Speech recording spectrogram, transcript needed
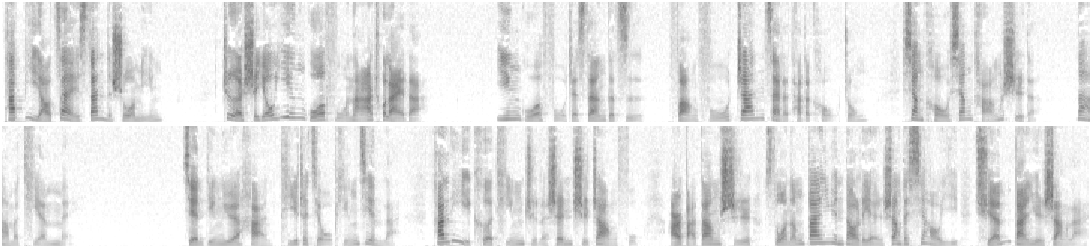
他必要再三的说明，这是由英国府拿出来的。英国府这三个字，仿佛粘在了他的口中，像口香糖似的，那么甜美。见丁约翰提着酒瓶进来，他立刻停止了申斥丈夫。而把当时所能搬运到脸上的笑意全搬运上来。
